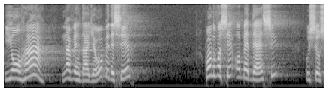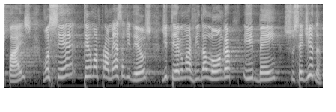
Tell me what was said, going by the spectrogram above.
e honrar, na verdade é obedecer, quando você obedece os seus pais, você tem uma promessa de Deus de ter uma vida longa e bem-sucedida.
